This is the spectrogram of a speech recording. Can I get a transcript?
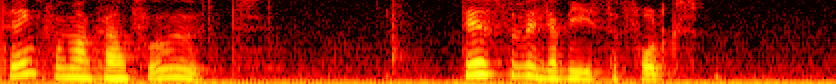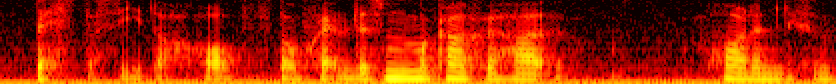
tänk vad man kan få ut. Dels så vill jag visa folks bästa sida av dem själv. Det som man kanske har, har en liksom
